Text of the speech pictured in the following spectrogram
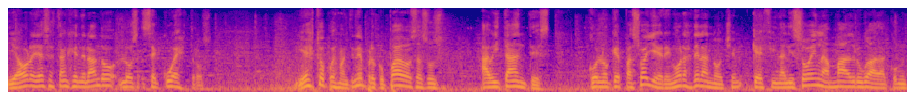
y ahora ya se están generando los secuestros. Y esto pues mantiene preocupados a sus habitantes con lo que pasó ayer en horas de la noche, que finalizó en la madrugada con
